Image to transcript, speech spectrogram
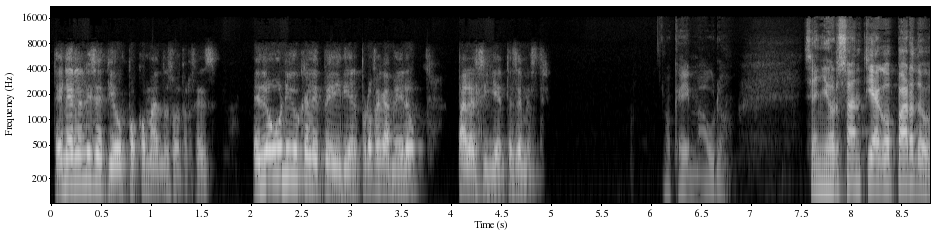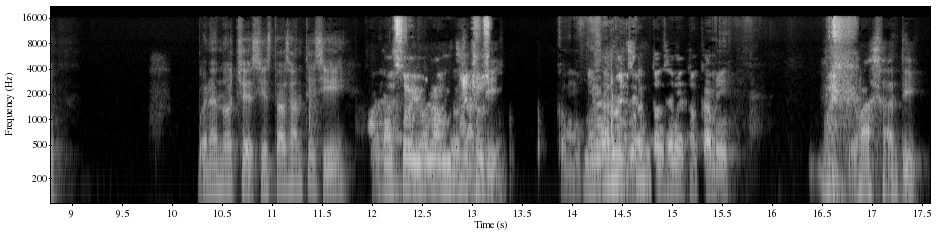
tener la iniciativa un poco más nosotros. Es, es lo único que le pediría al profe Gamero para el siguiente semestre. Ok, Mauro. Señor Santiago Pardo. Buenas noches. ¿Sí está Santi? Sí. Acá soy. Hola, muchachos. Como Pizarro, entonces me toca a mí. ¿Qué más, Santi?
